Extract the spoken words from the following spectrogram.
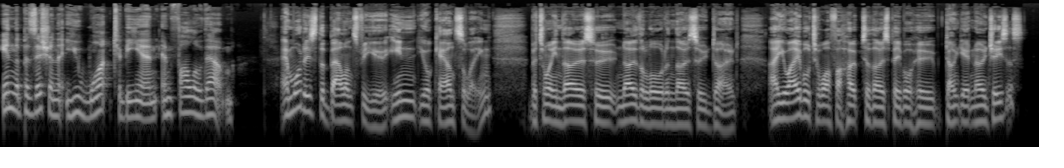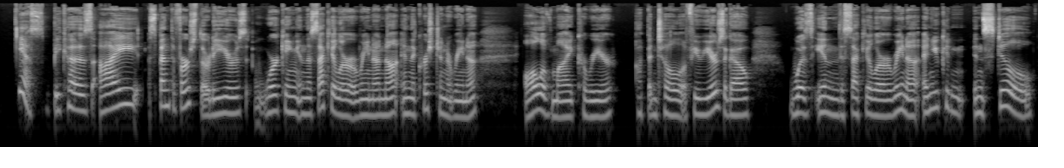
in the position that you want to be in and follow them. And what is the balance for you in your counseling between those who know the Lord and those who don't? Are you able to offer hope to those people who don't yet know Jesus? Yes, because I spent the first 30 years working in the secular arena, not in the Christian arena. All of my career up until a few years ago was in the secular arena and you can instill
